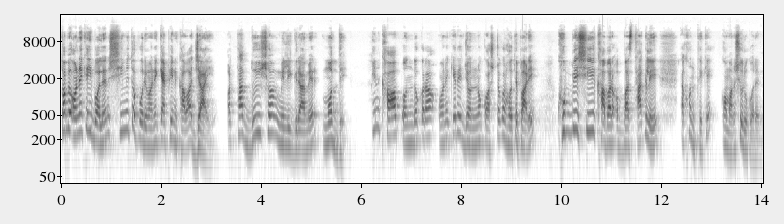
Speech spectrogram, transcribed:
তবে অনেকেই বলেন সীমিত পরিমাণে ক্যাফিন খাওয়া যায়, অর্থাৎ দুইশো মিলিগ্রামের মধ্যে। ক্যাফিন খাওয়া বন্ধ করা অনেকের জন্য কষ্টকর হতে পারে। খুব বেশি খাবার অভ্যাস থাকলে এখন থেকে কমানো শুরু করেন।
